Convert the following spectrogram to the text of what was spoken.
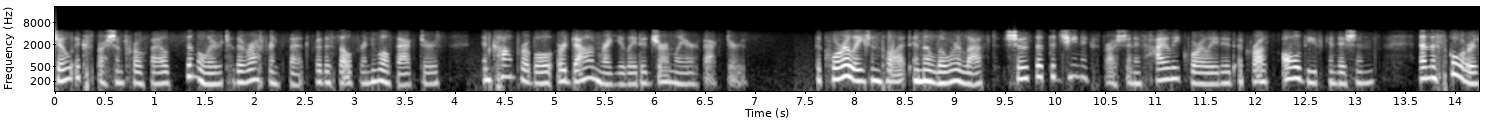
show expression profiles similar to the reference set for the self-renewal factors and comparable or downregulated germ layer factors. The correlation plot in the lower left shows that the gene expression is highly correlated across all these conditions, and the scores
